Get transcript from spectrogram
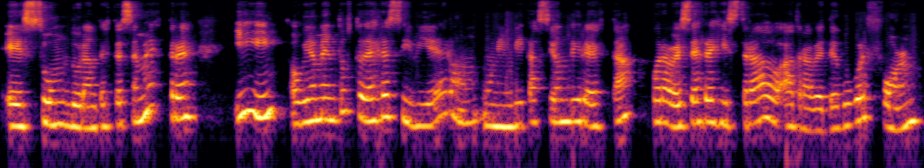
eh, Zoom durante este semestre. Y obviamente ustedes recibieron una invitación directa por haberse registrado a través de Google Form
